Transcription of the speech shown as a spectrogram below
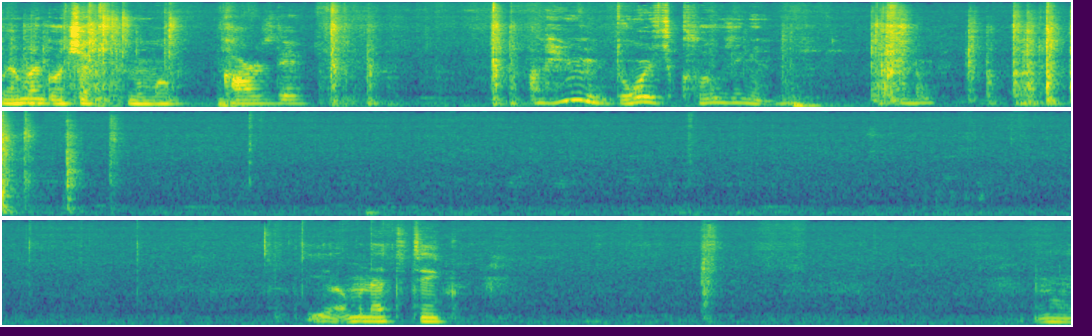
Wait, I'm gonna go check if my mom car's there. I'm hearing doors closing and. Yeah, I'm gonna have to take my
